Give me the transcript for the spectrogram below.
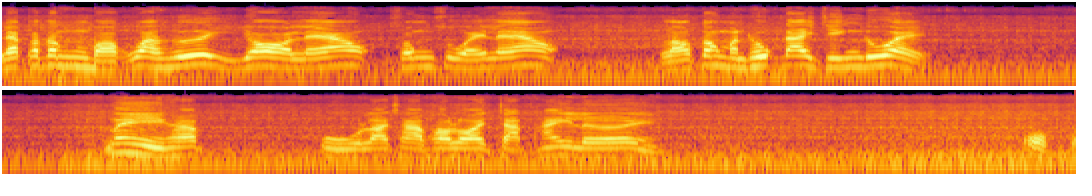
แล้วก็ต้องบอกว่าเฮ้ยย่อแล้วทรงสวยแล้ว เราต้องบรรทุกได้จริงด้วย นี่ครับปู่ราชาพาลอยจัดให้เลย โอ้โห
